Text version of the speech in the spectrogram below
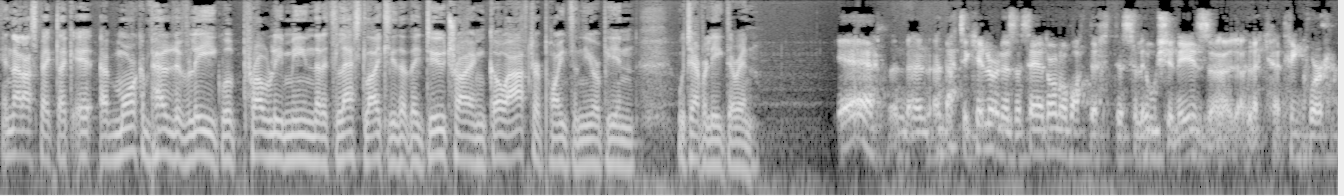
in that aspect? Like a more competitive league will probably mean that it's less likely that they do try and go after points in the European, whichever league they're in. Yeah, and, and, and that's a killer. And as I say, I don't know what the, the solution is. Uh, like I think we're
